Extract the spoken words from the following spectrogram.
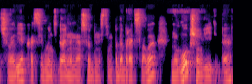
человека с его индивидуальными особенностями подобрать слова. Но в общем виде, да,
